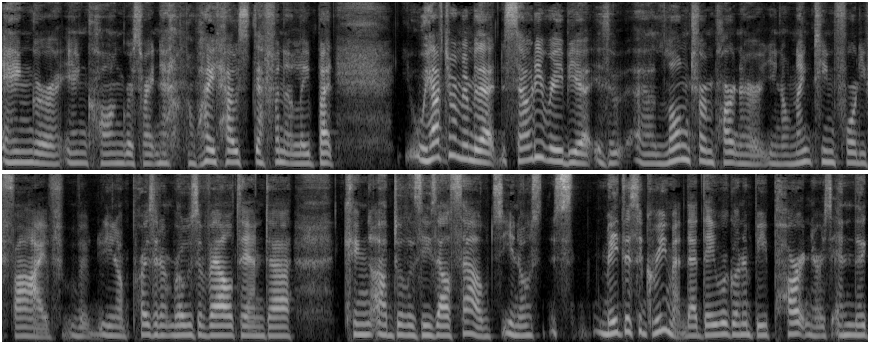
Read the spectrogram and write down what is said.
anger in Congress right now, the White House definitely, but we have to remember that Saudi Arabia is a, a long-term partner. You know, 1945. You know, President Roosevelt and uh, King Abdulaziz Al Saud, you know, made this agreement that they were going to be partners, and the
